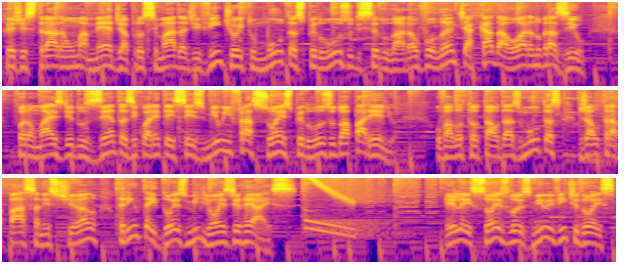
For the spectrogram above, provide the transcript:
registraram uma média aproximada de 28 multas pelo uso de celular ao volante a cada hora no Brasil. Foram mais de 246 mil infrações pelo uso do aparelho. O valor total das multas já ultrapassa neste ano 32 milhões de reais. Eleições 2022.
